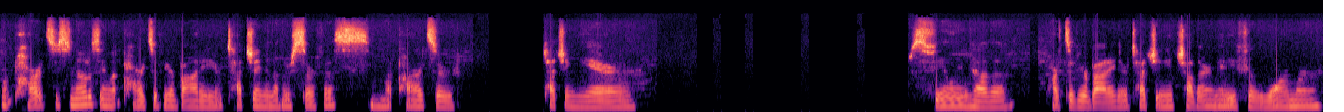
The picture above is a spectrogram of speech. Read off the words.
what parts, just noticing what parts of your body are touching another surface and what parts are touching the air. Just feeling how the parts of your body they're touching each other. Maybe feel warmer,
